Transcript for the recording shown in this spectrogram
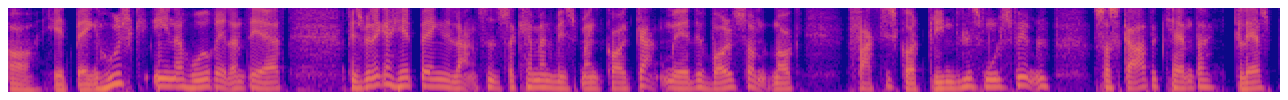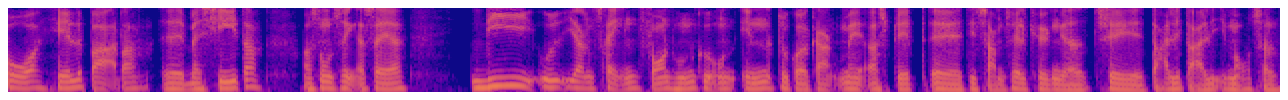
at headbange. Husk, en af hovedreglerne, det er, at hvis man ikke har headbanget i lang tid, så kan man, hvis man går i gang med det voldsomt nok, faktisk godt blive en lille smule svimmel. Så skarpe kanter, glasborer, hellebarter, øh, macheter og sådan nogle ting og sager, lige ud i entréen foran hundgården, inden du går i gang med at splitte øh, dit samtalekøkken ad til dejlig, dejlig immortal.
